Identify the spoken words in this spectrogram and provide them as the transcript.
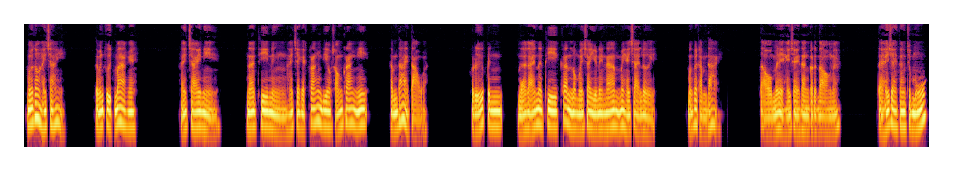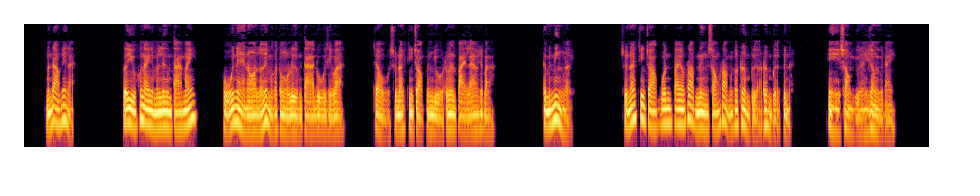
มันก็ต้องหายใจ แต่มันอึดมากไง หายใจนี่ นาทีหนึ่งหายใจแค่ครั้งเดียวสองครั้งนี้ทำได้เต่าอะหรือเป็นหลายๆ นาทีกั้นลมหายใจอยู่ในน้ำไม่หายใจเลย มันก็ทำได้ เต่าไม่ได้หายใจทางกระดองนะ แต่หายใจทางจมูกเหมือนเราเนี่แหละเราอยู่ข้างในเนี่ยมันลืมตาไหมโอ้ยแน่นอนเลย มันก็ต้องลืมตาดูสิว่า เจ้าสุนัขจิงจอกมันอยู่แล้วมันไปแล้วใช่ปะละ่ะแต่มันนิ่งเลย สุนัขจิงจอกวนไปรอบหนึ่งสองรอบมันก็เริ่มเบื่อเริ่มเบื่อขึ้นเฮ้ช่องอยู่ไหนช่องอยู่ไหน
